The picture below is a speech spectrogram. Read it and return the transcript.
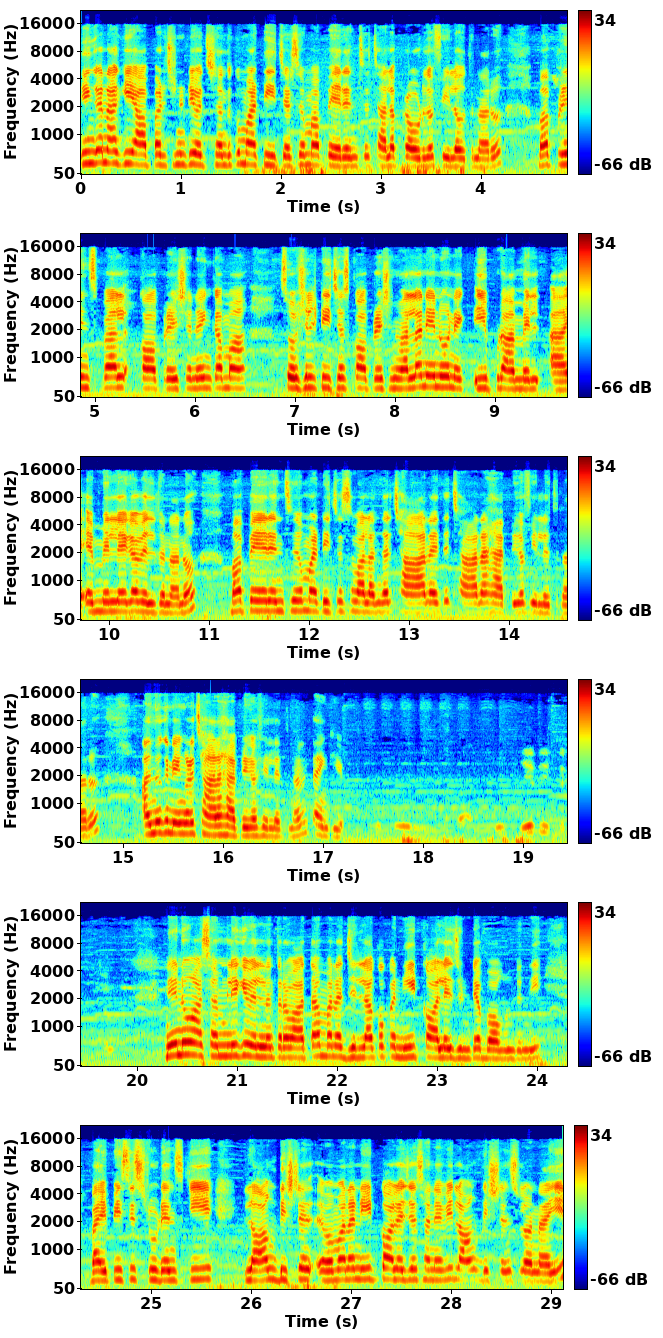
ఇంకా నాకు ఈ ఆపర్చునిటీ వచ్చినందుకు మా టీచర్స్ మా పేరెంట్స్ చాలా ప్రౌడ్గా ఫీల్ అవుతున్నారు. మా ప్రిన్సిపల్ కోఆపరేషన్ ఇంకా మా సోషల్ టీచర్స్ కోఆపరేషన్ వల్ల నేను నెక్- ఇప్పుడు ఎమ్మెల్యేగా వెళ్తున్నాను. మా పేరెంట్స్ మా టీచర్స్ వాళ్ళందరూ చాలా అయితే చాలా హ్యాపీగా ఫీల్ అవుతున్నారు. అందుకు నేను కూడా చాలా హ్యాపీగా ఫీల్ అవుతున్నాను. థ్యాంక్ యూ నేను అసెంబ్లీకి వెళ్ళిన తర్వాత మన జిల్లాకు ఒక నీట్ కాలేజ్ ఉంటే బాగుంటుంది. బైపీసీ స్టూడెంట్స్కి లాంగ్ డిస్టెన్స్ మన నీట్ కాలేజెస్ అనేవి లాంగ్ డిస్టెన్స్లో ఉన్నాయి.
